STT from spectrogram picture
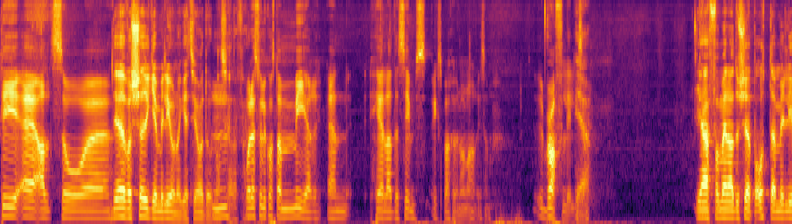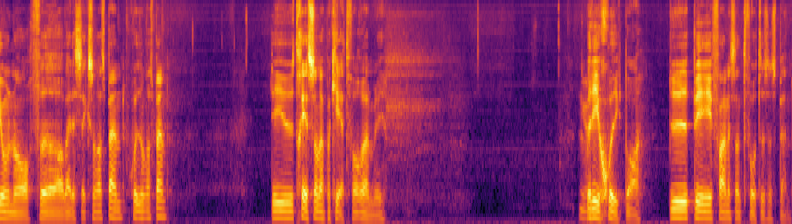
det är alltså... eh, Det är över 20 miljoner GTA-dollar Mm. i alla fall. Och det skulle kosta mer än hela The Sims-expansionerna liksom. Roughly liksom. Ja. Ja, för jag menar du köper 8 miljoner för, vad är det, 600 spänn? 700 spänn? Det är ju tre sådana paket för med Ja. Och det är ju sjukt bara. Du är uppe i fan nästan 2000 spänn.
